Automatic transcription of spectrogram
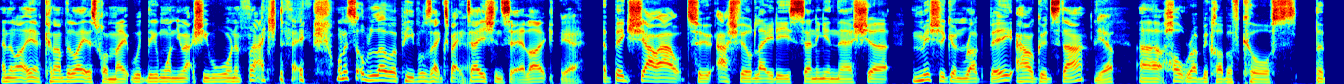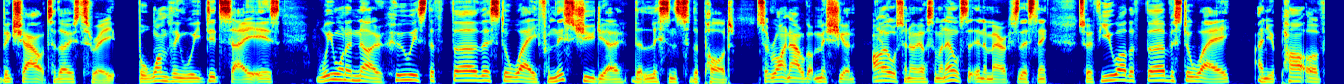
And they're like, yeah, can I have the latest one, mate, with the one you actually wore on a match day? I want to sort of lower people's expectations here. Like, Yeah. A big shout out to Ashfield ladies sending in their shirt. Michigan Rugby, how good's that? Yep. Uh, Holt Rugby Club, of course. But big shout out to those three. But one thing we did say is we want to know who is the furthest away from this studio that listens to the pod. So right now we've got Michigan. I also know someone else in America is listening. So if you are the furthest away and you're part of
